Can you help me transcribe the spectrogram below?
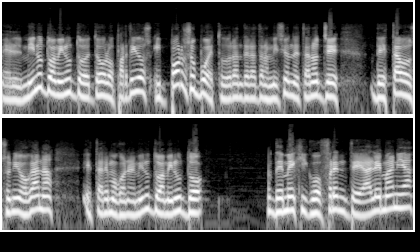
el minuto a minuto de todos los partidos y por supuesto durante la transmisión de esta noche de Estados Unidos gana estaremos con el minuto a minuto de México frente a Alemania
